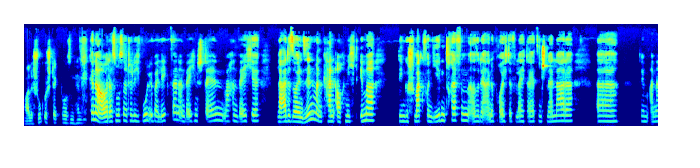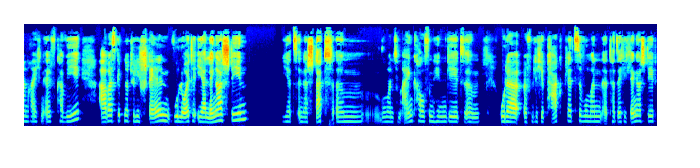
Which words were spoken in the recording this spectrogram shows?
normale Schuko-Steckdosen hin? Genau, aber das muss natürlich wohl überlegt sein, an welchen Stellen machen welche Ladesäulen Sinn. Man kann auch nicht immer den Geschmack von jedem treffen. Also der eine bräuchte vielleicht da jetzt einen Schnelllader, äh, dem anderen reichen 11 kW. Aber es gibt natürlich Stellen, wo Leute eher länger stehen, wie jetzt in der Stadt, ähm, wo man zum Einkaufen hingeht, ähm, oder öffentliche Parkplätze, wo man äh, tatsächlich länger steht.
